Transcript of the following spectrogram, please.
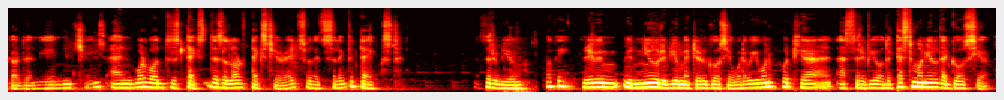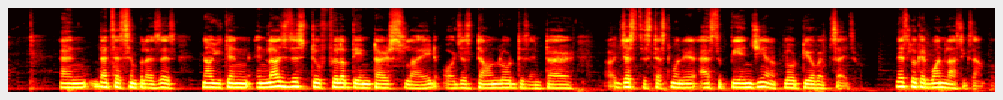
got the name changed and what about this text? There's a lot of text here right? So let's select the text. That's the review. Okay review new review material goes here. Whatever you want to put here as the review or the testimonial that goes here. And that's as simple as this. Now you can enlarge this to fill up the entire slide or just download this entire uh, just this testimonial as the png and upload to your website. Let's look at one last example.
